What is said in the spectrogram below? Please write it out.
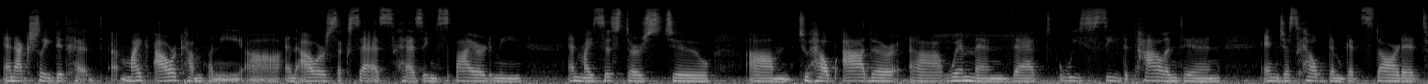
And actually, did had, Mike, our company uh, and our success has inspired me and my sisters to um, to help other uh, women that we see the talent in and just help them get started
